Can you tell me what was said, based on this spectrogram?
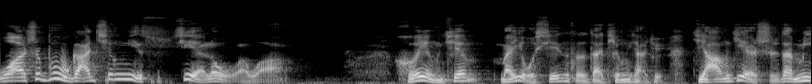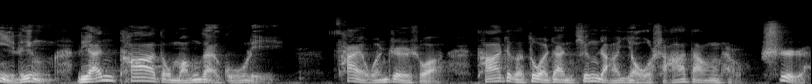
我是不敢轻易泄露啊！我何应钦没有心思再听下去，蒋介石的密令连他都蒙在鼓里。蔡文志说：“他这个作战厅长有啥当头？是啊，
